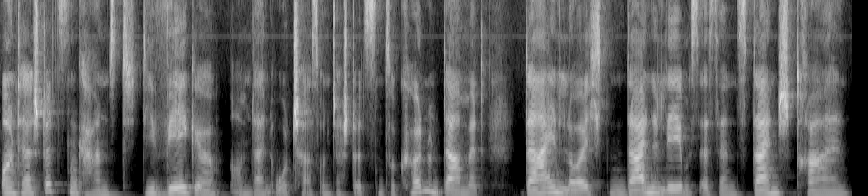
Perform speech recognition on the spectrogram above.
unterstützen kannst, die Wege, um dein Ojas unterstützen zu können und damit dein Leuchten, deine Lebensessenz, dein Strahlen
